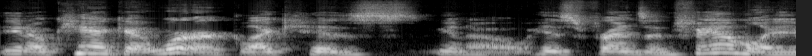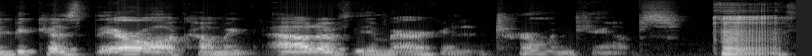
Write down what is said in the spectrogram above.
you know, can't get work like his, you know, his friends and family because they're all coming out of the American internment camps. Mm.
